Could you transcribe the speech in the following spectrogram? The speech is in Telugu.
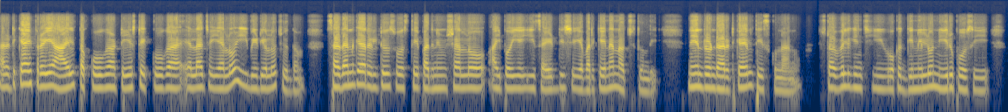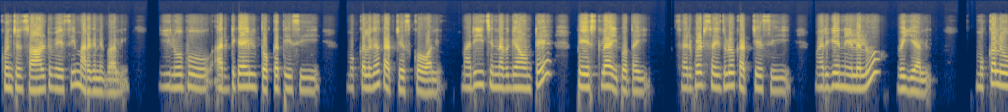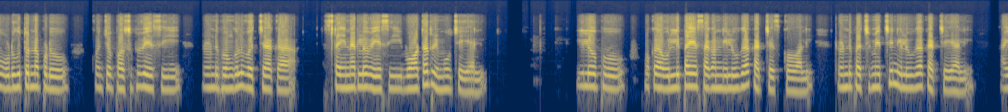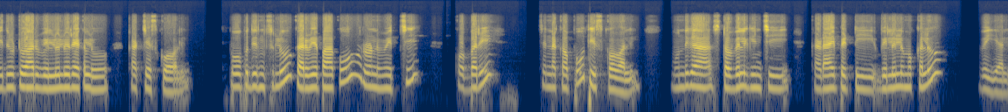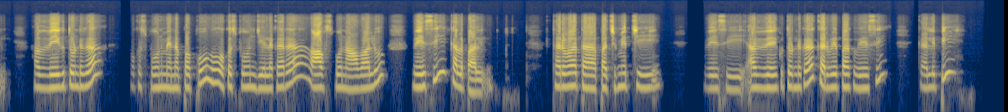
అరటికాయ ఫ్రై ఆయిల్ తక్కువగా టేస్ట్ ఎక్కువగా ఎలా చేయాలో ఈ వీడియోలో చూద్దాం. సడన్గా రిలేటివ్స్ వస్తే పది నిమిషాల్లో అయిపోయే ఈ సైడ్ డిష్ ఎవరికైనా నచ్చుతుంది. నేను రెండు అరటికాయలు తీసుకున్నాను. స్టవ్ వెలిగించి ఒక గిన్నెలో నీరు పోసి కొంచెం సాల్ట్ వేసి మరగనివ్వాలి. ఈలోపు అరటికాయలు తొక్క తీసి ముక్కలుగా కట్ చేసుకోవాలి. మరీ చిన్నవిగా ఉంటే పేస్ట్లా అయిపోతాయి. సరిపడి సైజులో కట్ చేసి మరిగే నీళ్ళలో వెయ్యాలి. ముక్కలు ఉడుగుతున్నప్పుడు కొంచెం పసుపు వేసి రెండు పొంగులు వచ్చాక స్ట్రైనర్లో వేసి వాటర్ రిమూవ్ చేయాలి. ఈలోపు ఒక ఉల్లిపాయ సగం నిలువుగా కట్ చేసుకోవాలి. రెండు పచ్చిమిర్చి నిలువుగా కట్ చేయాలి. ఐదు టు ఆరు వెల్లుల్లి రేఖలు కట్ చేసుకోవాలి. పోపు దినుసులు కరివేపాకు రెండు మిర్చి కొబ్బరి చిన్న కప్పు తీసుకోవాలి. ముందుగా స్టవ్ వెలిగించి కడాయి పెట్టి వెల్లుల్లి ముక్కలు వేయాలి అవి వేగుతుండగా ఒక స్పూన్ మినపప్పు ఒక స్పూన్ జీలకర్ర హాఫ్ స్పూన్ ఆవాలు వేసి కలపాలి. తర్వాత పచ్చిమిర్చి వేసి అవి వేగుతుండగా కరివేపాకు వేసి కలిపి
